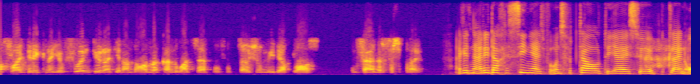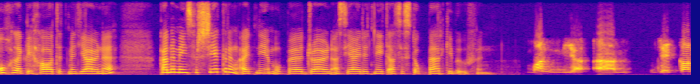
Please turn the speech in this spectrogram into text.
aflaai direk na jou foon toe dat jy dan dadelik kan WhatsApp of op social media plaas en verder versprei. Ek het nou die dag gesien jy het vir ons vertel toe jy so klein ongelukkie gehad het met joune. Kan 'n mens versekerings uitneem op 'n drone as jy dit net as 'n stokperdjie beoefen? Man nee, ehm um, jy kan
